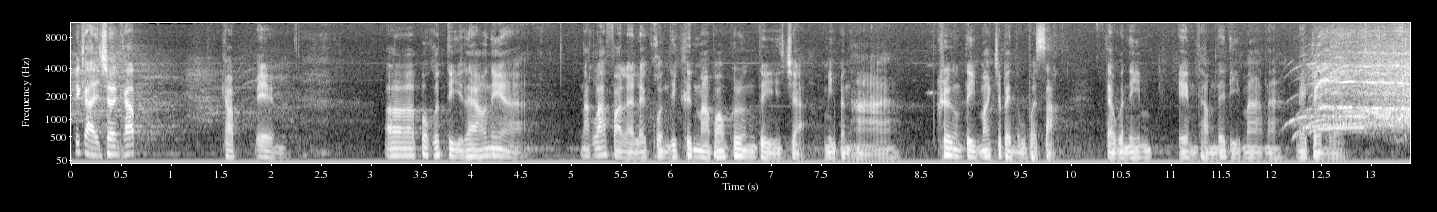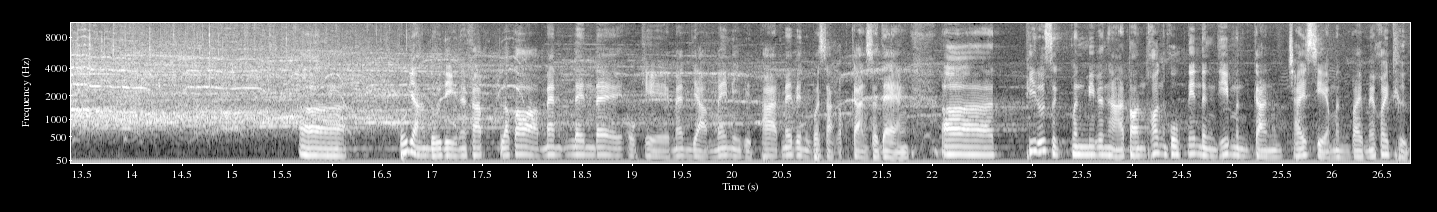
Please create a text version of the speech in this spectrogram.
พี่ไก่เชิญครับ ครับเอมเอ่อปกติแล้วเนี่ยนักล่าฝันหลาย ๆ คนที่ขึ้นมาพร้อมเครื่องดนตรีจะมีปัญหา เครื่องดนตรีมักจะเป็นอุปสรรค แต่วันนี้เอมทำได้ดีมากนะ ไม่เป็นเลยเอ่อ ทุกอย่างดูดีนะครับ แล้วก็แม่นเล่นได้โอเค แม่นยำไม่มีผิดพลาด ไม่เป็นอุปสรรคกับการแสดงเอ่อพี่รู้สึกมันมีปัญหาตอนท่อนฮุกนิดหนึ่งที่มันการใช้เสียงมันไปไม่ค่อยถึง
